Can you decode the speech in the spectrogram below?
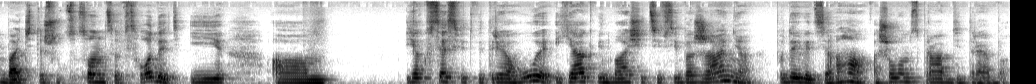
бачите, що сонце всходить і як Всесвіт відреагує, і як він бачить ці всі бажання подивиться, ага, а що вам справді треба?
